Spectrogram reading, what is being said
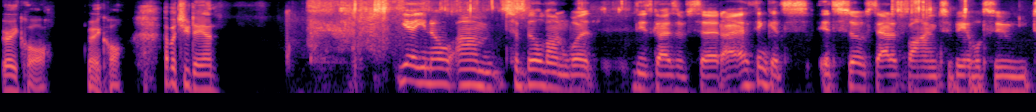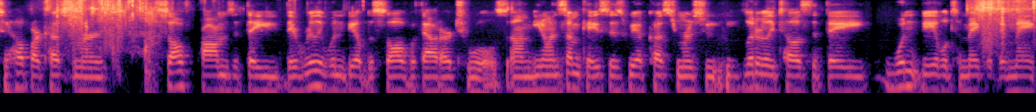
Very cool. Very cool. How about you, Dan? Yeah, you know, um, to build on what these guys have said, I think it's it's so satisfying to be able to to help our customers solve problems that they they really wouldn't be able to solve without our tools. Um, you know, in some cases, we have customers who, who literally tell us that they wouldn't be able to make what they make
